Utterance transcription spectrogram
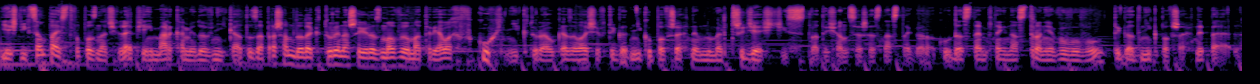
Jeśli chcą Państwo poznać lepiej Marka Miodownika, to zapraszam do lektury naszej rozmowy o materiałach w kuchni, która ukazała się w Tygodniku Powszechnym nr 30 z 2016 roku, dostępnej na stronie www.tygodnikpowszechny.pl.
